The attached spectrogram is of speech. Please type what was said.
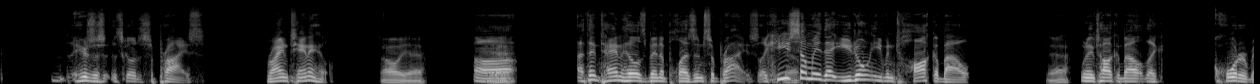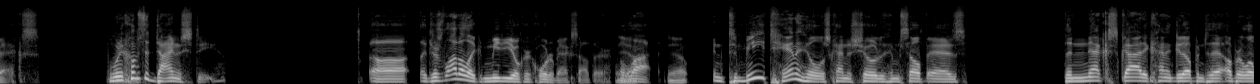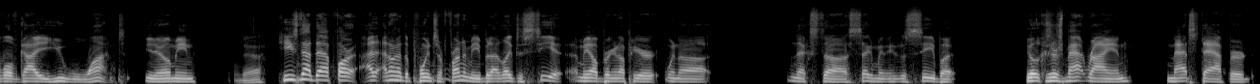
Here's a let's go to surprise. Ryan Tannehill. Oh yeah. Uh, I think Tannehill has been a pleasant surprise. Like he's Yeah. somebody that you don't even talk about Yeah. when you talk about like quarterbacks. But when it comes to dynasty, uh, like there's a lot of like mediocre quarterbacks out there. A Yeah, lot. yeah. And to me, Tannehill has kind of showed himself as the next guy to kind of get up into that upper level of guy you want. You know, I mean, Yeah. he's not that far. I, I don't have the points in front of me, but I'd like to see it. I mean, I'll bring it up here when uh next uh segment here to see. But you know, because there's Matt Ryan, Matt Stafford,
